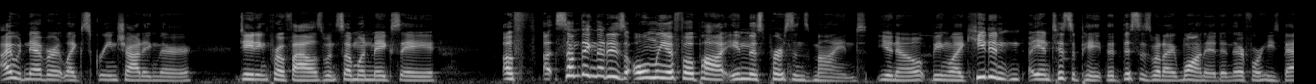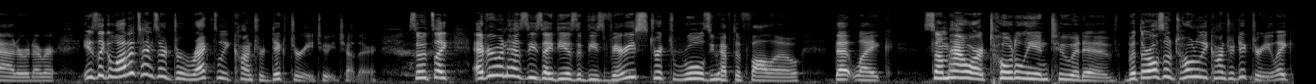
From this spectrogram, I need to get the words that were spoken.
I would never like screenshotting their dating profiles when someone makes a a, f- something that is only a faux pas in this person's mind, you know, being like he didn't anticipate that this is what I wanted and therefore he's bad or whatever. Is like a lot of times are directly contradictory to each other. So it's like everyone has these ideas of these very strict rules you have to follow that like somehow are totally intuitive, but they're also totally contradictory. Like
